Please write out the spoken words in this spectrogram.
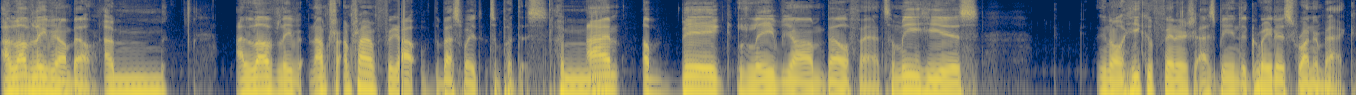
I love Le'Veon Bell. Um, I love Le'Veon. I'm tr- I'm trying to figure out the best way to put this. um, I'm a big Le'Veon Bell fan. To me, he is, you know, he could finish as being the greatest running back.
